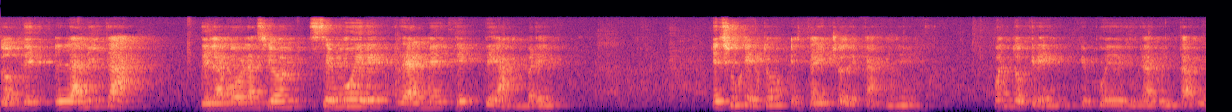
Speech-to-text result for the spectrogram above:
donde la mitad de la población se muere realmente de hambre. El sujeto está hecho de carne. ¿Cuánto creen que puede durar un tabú?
